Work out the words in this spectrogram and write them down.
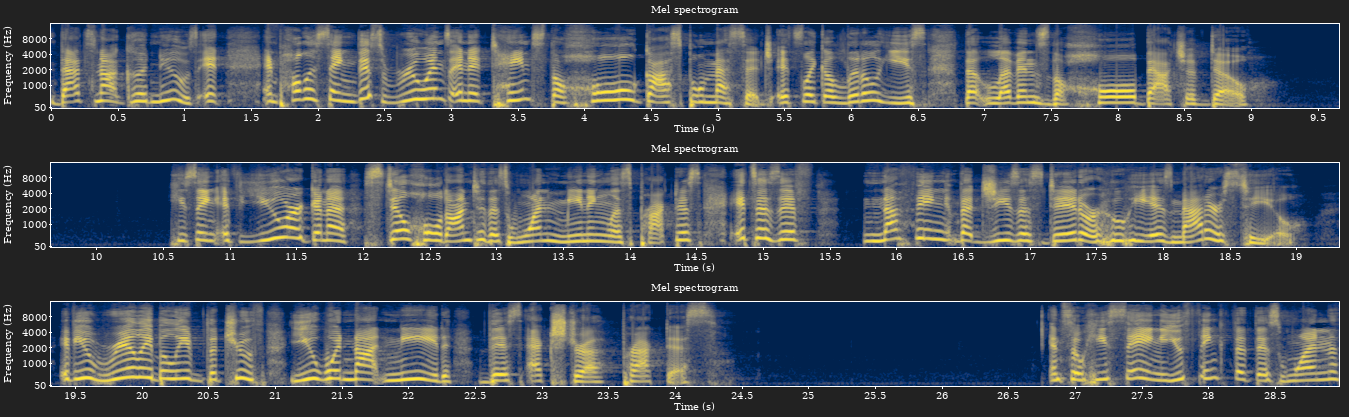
That's not good news. It and Paul is saying this ruins and it taints the whole gospel message. It's like a little yeast that leavens the whole batch of dough. He's saying if you are going to still hold on to this one meaningless practice, it's as if nothing that Jesus did or who he is matters to you. If you really believed the truth, you would not need this extra practice. And so he's saying, you think that this one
